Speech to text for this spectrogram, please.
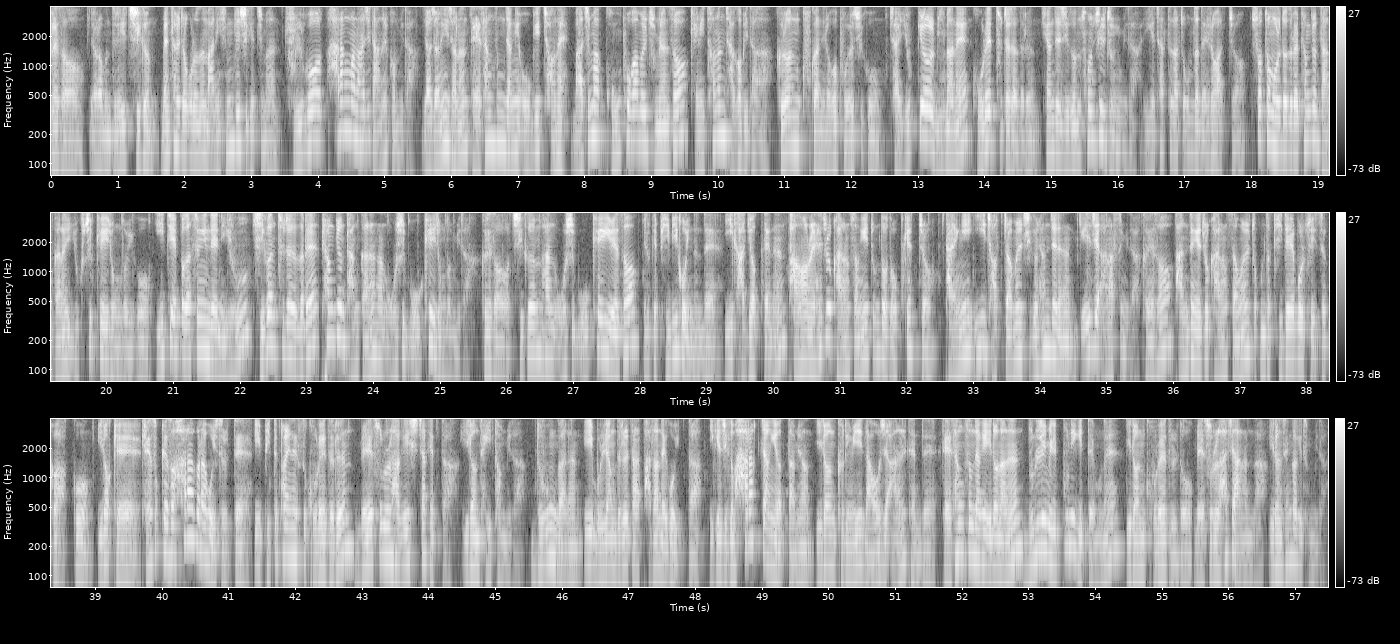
그래서 여러분들이 지금 멘탈적으로는 많이 힘드시겠지만 줄곧 하락만 하진 않을 겁니다. 여전히 저는 대상승장이 오기 전에 마지막 공포감을 주면서 개미 터는 작업이다. 그런 구간이라고 보여지고 자 6개월 미만의 고래 투자자들은 현재 지금 손실 중입니다. 이게 차트가 조금 더 내려왔죠. 쇼트 몰더들의 평균 단가는 60K 정도이고 ETF가 승인된 이후 기관 투자자들의 평균 단가는 한 55K 정도입니다. 그래서 지금 한 55K에서 이렇게 비비고 있는데 이 가격대 는 방어를 해줄 가능성이 좀 더 높겠죠. 다행히 이 저점을 지금 현재는 깨지 않았습니다. 그래서 반등해줄 가능성을 조금 더 기대해 볼 수 있을 것 같고 이렇게 계속해서 하락을 하고 있을 때 이 비트파이넥스 고래들은 매수를 하기 시작했다. 이런 데이터입니다. 누군가는 이 물량들을 다 받아내고 있다. 이게 지금 하락장이었다면 이런 그림이 나오지 않을 텐데 대상승장에 일어나는 눌림일 뿐이기 때문에 이런 고래들도 매수를 하지 않았나 이런 생각이 듭니다.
